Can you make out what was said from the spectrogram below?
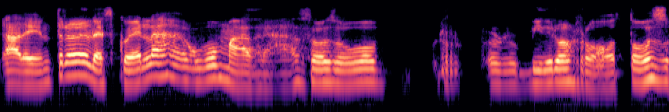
adentro de la escuela hubo madrazos, hubo vidrios rotos,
